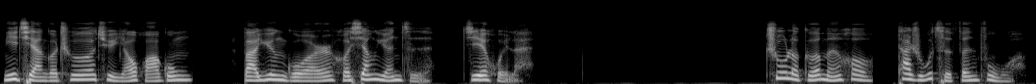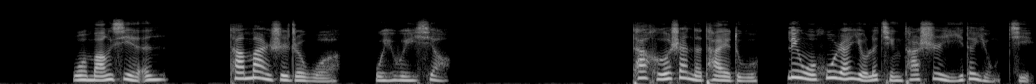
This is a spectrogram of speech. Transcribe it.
你遣个车去瑶华宫，把运果儿和香园子接回来。出了阁门后，他如此吩咐我，我忙谢恩。他慢视着我，微微笑。他和善的态度令我忽然有了请他事宜的勇气。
